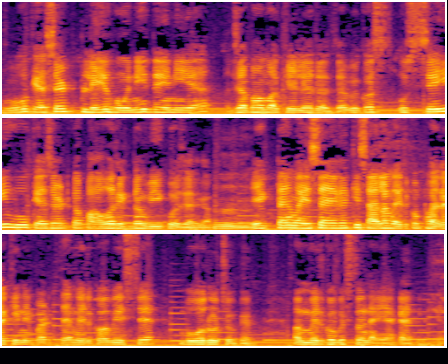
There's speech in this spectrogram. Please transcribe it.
वो कैसेट प्ले होनी देनी है जब हम अकेले रहते हैं बिकॉज़ उससे ही वो कैसेट का पावर एकदम वीक हो जाएगा। हम्म। एक टाइम ऐसा आएगा कि साला मेरे को फ़र्क ही नहीं पड़ता है मेरे को अभी इससे बोर हो चुके हैं। अब मेरे को कुछ तो नया करना है।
